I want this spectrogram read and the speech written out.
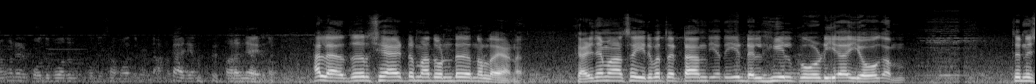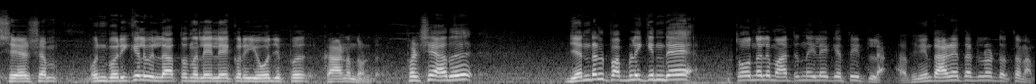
അങ്ങനെ ഒരു പൊതുബോധം പൊതുസമൂഹത്തിലുണ്ട്. അക്കാര്യം പറഞ്ഞായിരുന്നു. അല്ല തീർച്ചയായിട്ടും അതുണ്ട് എന്നുള്ളതാണ്. കഴിഞ്ഞ മാസം ഇരുപത്തെട്ടാം തീയതി ഡൽഹിയിൽ കൂടിയ യോഗം ത്തിന് ശേഷം മുൻപൊരിക്കലും ഇല്ലാത്ത നിലയിലേക്കൊരു യോജിപ്പ് കാണുന്നുണ്ട്. പക്ഷേ അത് ജനറൽ പബ്ലിക്കിന്റെ തോന്നൽ മാറ്റുന്നതിലേക്ക് എത്തിയിട്ടില്ല. അതിനെയും താഴെ തട്ടിലോട്ട് എത്തണം.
